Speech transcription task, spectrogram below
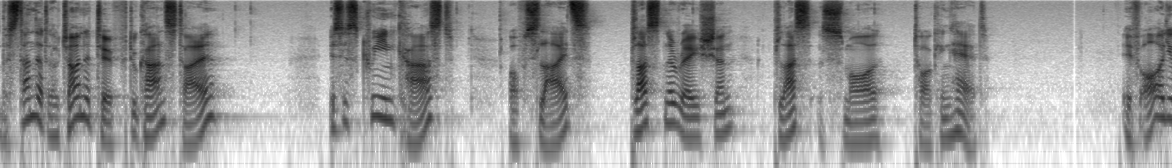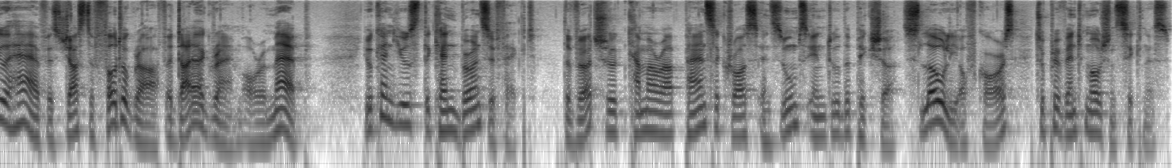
The standard alternative to Khan style is a screencast of slides plus narration plus a small talking head. If all you have is just a photograph, a diagram or a map, you can use the Ken Burns effect. The virtual camera pans across and zooms into the picture, slowly of course, to prevent motion sickness.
